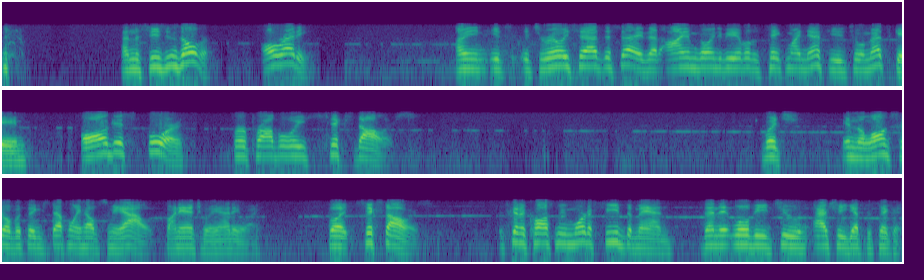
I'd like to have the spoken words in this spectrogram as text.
and the season's over already. I mean, it's it's really sad to say that I am going to be able to take my nephew to a Mets game August 4th for probably six dollars, which, in the long scope of things, definitely helps me out financially anyway. But six dollars, it's going to cost me more to feed the man than it will be to actually get the ticket.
